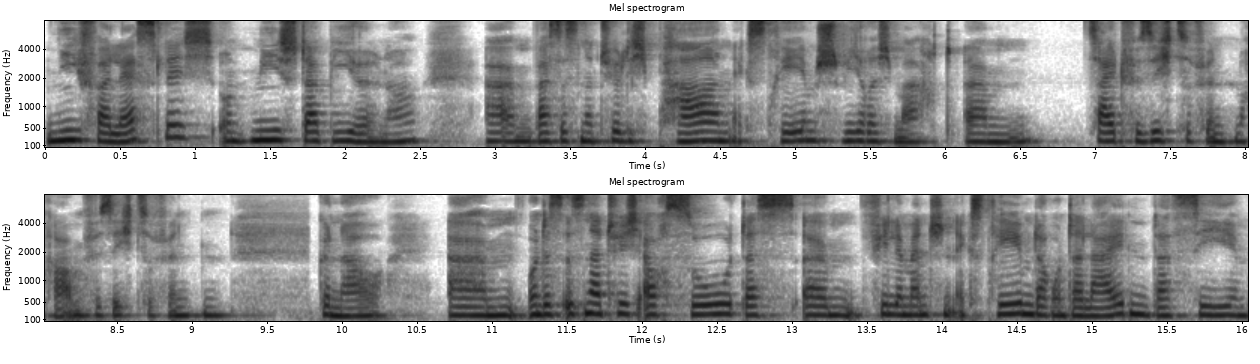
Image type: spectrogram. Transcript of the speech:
nie verlässlich und nie stabil, ne? ähm, was es natürlich Paaren extrem schwierig macht, ähm, Zeit für sich zu finden, Raum für sich zu finden. Genau. Ähm, und es ist natürlich auch so, dass ähm, viele Menschen extrem darunter leiden, dass sie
